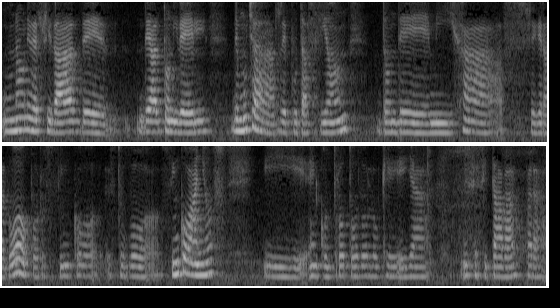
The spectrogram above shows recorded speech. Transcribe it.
una universidad de, de alto nivel de mucha reputación, donde mi hija se graduó por cinco, estuvo cinco años y encontró todo lo que ella necesitaba para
